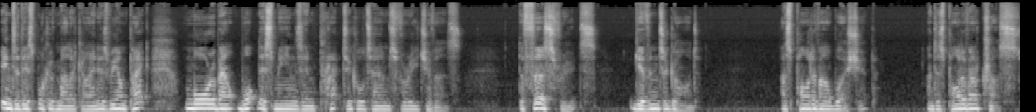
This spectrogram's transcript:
into this book of Malachi and as we unpack more about what this means in practical terms for each of us. The first fruits given to God as part of our worship and as part of our trust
